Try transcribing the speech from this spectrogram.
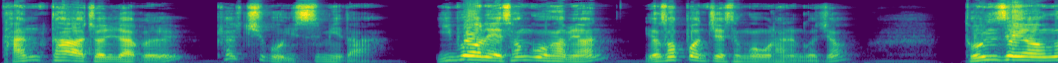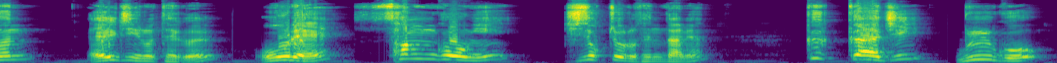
단타 전략을 펼치고 있습니다. 이번에 성공하면 여섯 번째 성공을 하는 거죠. 돈세영은 LG 이노텍을 올해 성공이 지속적으로 된다면 끝까지 물고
